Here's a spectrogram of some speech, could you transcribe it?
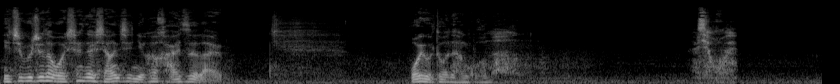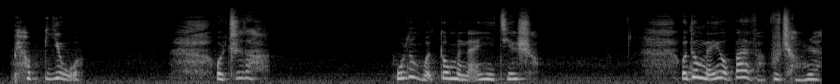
你知不知道我现在想起你和孩子来，我有多难过吗？小慧，不要逼我。我知道，无论我多么难以接受，我都没有办法不承认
